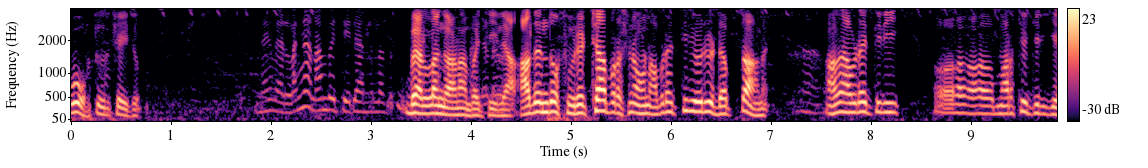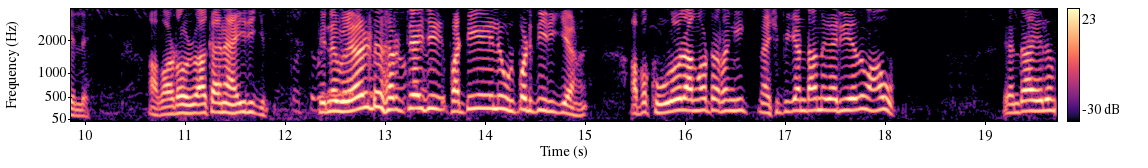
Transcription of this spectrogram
ഓ തീർച്ചയായിട്ടും. വെള്ളം കാണാൻ പറ്റിയില്ല എന്നുള്ളത്. വെള്ളം കാണാൻ പറ്റിയില്ല. അതെന്തോ സുരക്ഷാ പ്രശ്നമാണ്. അവിടെ ഇത്തിരി ഒരു ഡെപ്താണ് അത് അവിടെ ഇത്തിരി മറച്ചു വെച്ചിരിക്കുകയല്ലേ? അപകടം ഒഴിവാക്കാനായിരിക്കും. പിന്നെ വേൾഡ് ഹെറിറ്റേജ് പട്ടികയിൽ ഉൾപ്പെടുത്തിയിരിക്കുകയാണ്. അപ്പോൾ കൂടുതൽ അങ്ങോട്ട് ഇറങ്ങി നശിപ്പിക്കേണ്ടെന്ന് കരുതിയതും ആവും. എന്തായാലും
